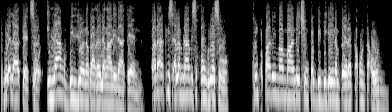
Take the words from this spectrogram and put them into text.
to be allotted. So ilang bilyon ang kakailanganin natin? Para at least alam namin sa Kongreso kung paano i-manage yung pagbibigay ng pera taon-taon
